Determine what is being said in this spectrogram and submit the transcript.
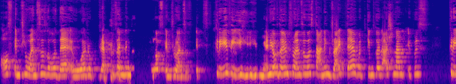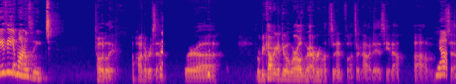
of influencers over there who are representing the of influencers. It's crazy. Many of the influencers were standing right there with Kim Kardashian, and it was crazy amount of reach. Totally, hundred percent. We're uh, we're becoming into a world where everyone's an influencer nowadays. You know. Um, yeah. So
